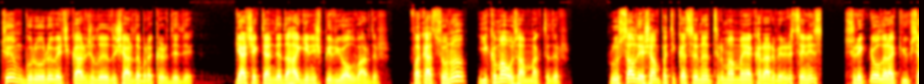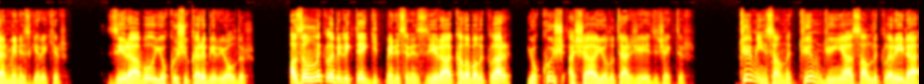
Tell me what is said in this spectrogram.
tüm gururu ve çıkarcılığı dışarıda bırakır dedi. Gerçekten de daha geniş bir yol vardır. Fakat sonu yıkıma uzanmaktadır. Ruhsal yaşam patikasını tırmanmaya karar verirseniz sürekli olarak yükselmeniz gerekir. Zira bu yokuş yukarı bir yoldur. Azınlıkla birlikte gitmelisiniz. Zira kalabalıklar yokuş aşağı yolu tercih edecektir. Tüm insanlık, tüm dünya sallıklarıyla,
